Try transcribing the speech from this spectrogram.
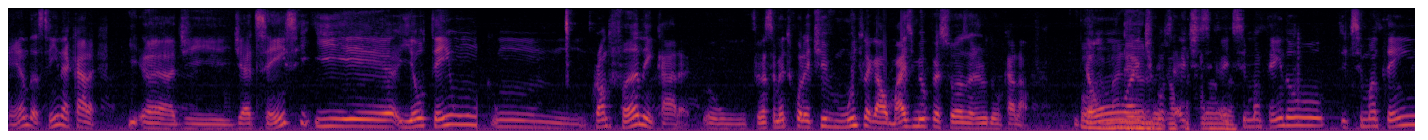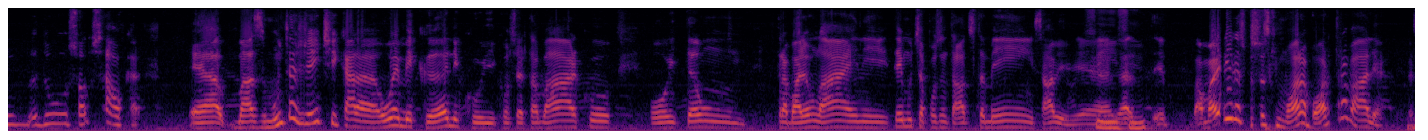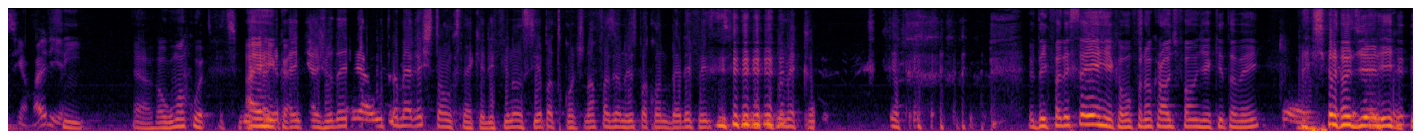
renda, assim, né, cara, eh, de, de AdSense, e, e eu tenho um, um crowdfunding, cara, um financiamento coletivo muito legal, mais mil pessoas ajudam o canal. Então a, maneiro. gente, Legal consegue- a, gente, a gente se mantém do, a gente se mantém do só do sal, cara. É, mas muita gente, cara, ou é mecânico e conserta barco, ou então trabalha online, tem muitos aposentados também, sabe? É, Sim, a- sim. a maioria das pessoas que moram a bordo trabalha. Assim, a maioria. Sim. É, alguma coisa. Esse Aí, aí, Rica. aí que ajuda ele é a Ultra Mega Stonks, né? Que ele financia pra tu continuar fazendo isso pra quando der defeito no mecânico. Eu tenho que fazer isso aí, Henrique. Vamos fazer um crowdfunding aqui também. É. Tirar um dinheirinho.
